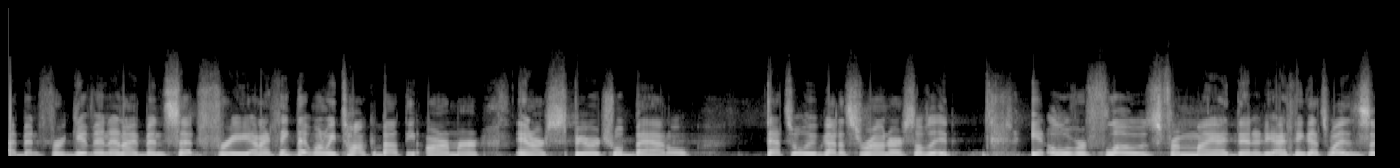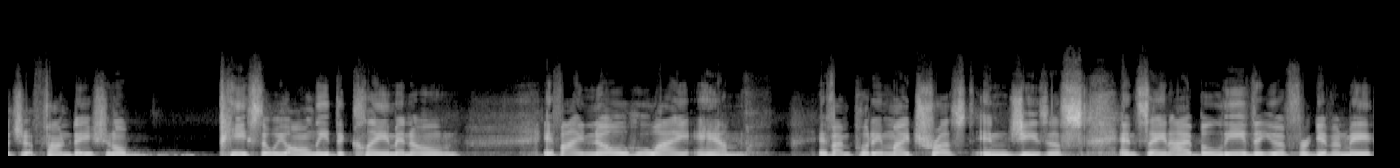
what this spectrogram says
I've been forgiven and I've been set free. And I think that when we talk about the armor in our spiritual battle, that's what we've got to surround ourselves. It, it overflows from my identity. I think that's why this is such a foundational piece that we all need to claim and own. If I know who I am, if I'm putting my trust in Jesus and saying, I believe that you have forgiven me,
